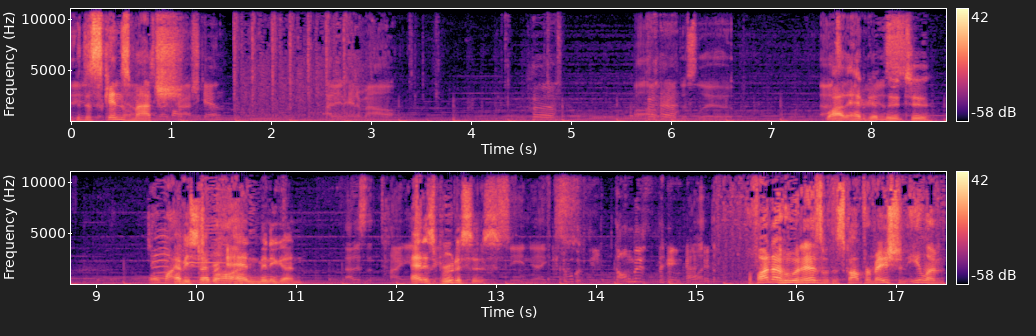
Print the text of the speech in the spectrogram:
Did the skins match. I didn't hit him out. Wow, they had good loot too. Oh my Heavy sniper God. and minigun. That is the tiniest And it's thing Brutus's. seen, yikes. What the We'll find out who it is with this confirmation, Elam,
